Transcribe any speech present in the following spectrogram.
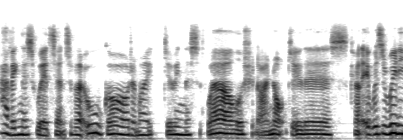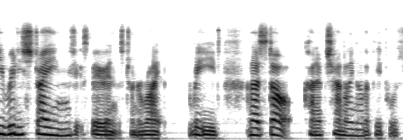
having this weird sense of like, oh God, am I doing this as well, or should I not do this? Kind of, it was a really, really strange experience trying to write, read, and I'd start kind of channeling other people's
